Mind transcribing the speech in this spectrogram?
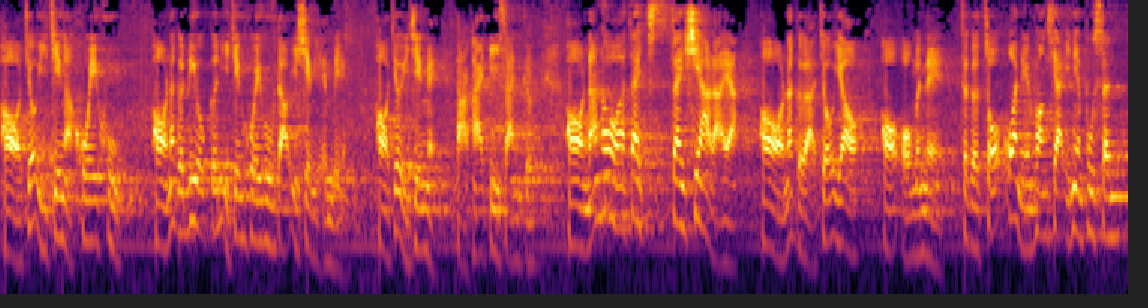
哦，就已经啊恢复，哦，那个六根已经恢复到一线圆明。哦，就已经呢打开第三个，哦，然后啊，再再下来啊，哦，那个啊就要哦，我们呢这个做万年放下一念不生，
